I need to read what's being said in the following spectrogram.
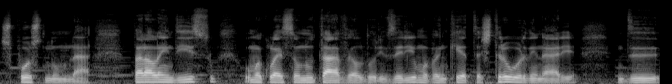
exposto no Mená. Para além disso, uma coleção notável de orivesaria, uma banqueta extraordinária de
